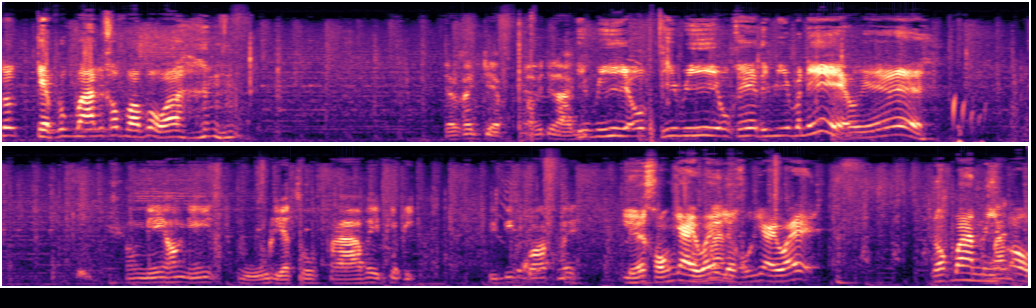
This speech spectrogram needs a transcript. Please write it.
แล้วเก็บลูกบาสเข้ามาบอกว่า เดี๋ยวค่อยเก็บเอาไปทีหลังทีวีโอทีวีโอเคทีวีมานี่โอเคห้องนี้ห้องนี้โอ้โหเหลือโซฟาไว้ยพี่บิ๊กพี่บิ๊กบอสเว้ยเหลือของใหญ่ไว้เหลือของใหญ่ไว้นอกบ้านมีบ้านเอา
